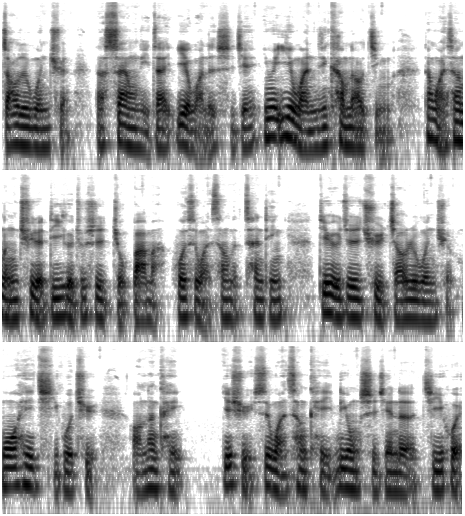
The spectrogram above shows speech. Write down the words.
朝日温泉，那善用你在夜晚的时间，因为夜晚已经看不到景嘛。那晚上能去的第一个就是酒吧嘛，或是晚上的餐厅。第二个就是去朝日温泉，摸黑骑过去哦，那可以，也许是晚上可以利用时间的机会。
